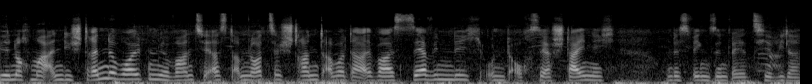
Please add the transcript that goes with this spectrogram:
wir noch mal an die Strände wollten. Wir waren zuerst am Nordseestrand, aber da war es sehr windig und auch sehr steinig und deswegen sind wir jetzt hier wieder.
